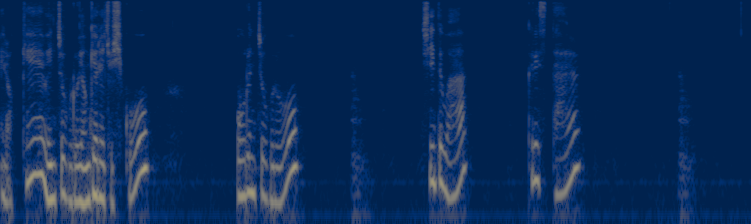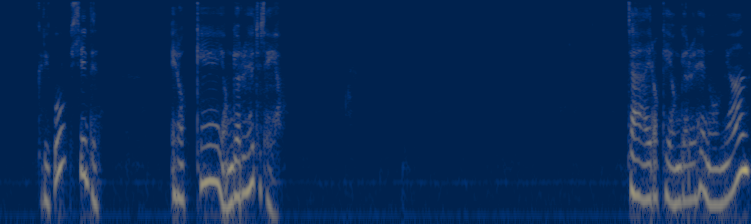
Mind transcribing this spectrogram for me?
이렇게 왼쪽으로 연결해 주시고 오른쪽으로 시드와 크리스탈 그리고 시드 이렇게 연결을 해주세요. 자 이렇게 연결을 해 놓으면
